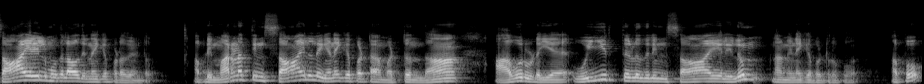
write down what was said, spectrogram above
சாயலில் முதலாவது இணைக்கப்பட வேண்டும். அப்படி மரணத்தின் சாயலில் இணைக்கப்பட்டால் மட்டும்தான் அவருடைய உயிர்த்தெழுதலின் சாயலிலும் நாம் இணைக்கப்பட்டிருப்போம். அப்போது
